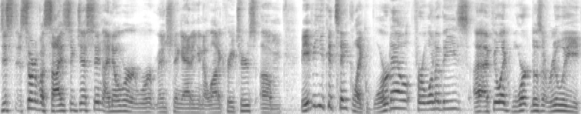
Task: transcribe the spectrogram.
just sort of a side suggestion. I know we're, we're mentioning adding in a lot of creatures. Um, maybe you could take like Wort out for one of these. I, I feel like Wort doesn't really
